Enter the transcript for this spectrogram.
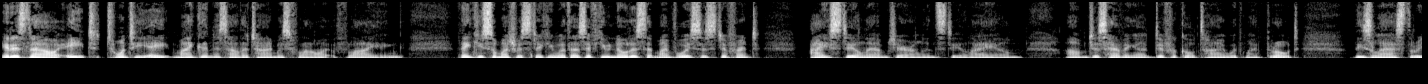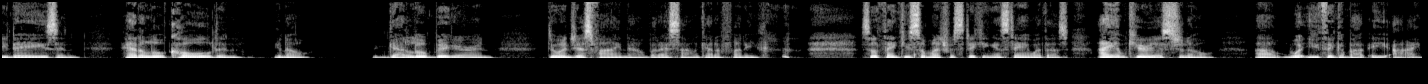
It is now 828. My goodness, how the time is fly- flying. Thank you so much for sticking with us. If you notice that my voice is different, I still am Geraldine Steele. I am. I'm just having a difficult time with my throat these last three days and had a little cold and, you know, got a little bigger and doing just fine now, but I sound kind of funny. so thank you so much for sticking and staying with us. I am curious to know uh, what you think about AI.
